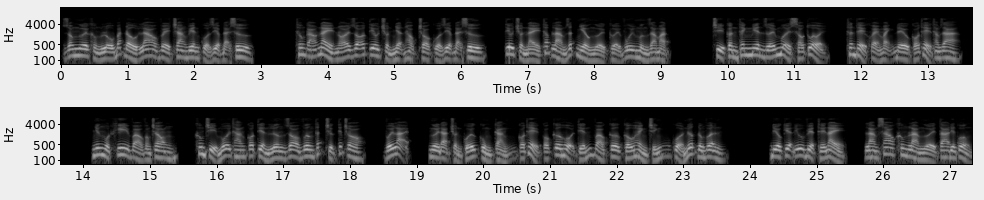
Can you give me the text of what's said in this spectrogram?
Do người khổng lồ bắt đầu lao về trang viên của Diệp Đại Sư. Thông cáo này nói rõ tiêu chuẩn nhận học trò của Diệp Đại Sư, tiêu chuẩn này thấp làm rất nhiều người cười vui mừng ra mặt. Chỉ cần thanh niên dưới 16 tuổi, thân thể khỏe mạnh đều có thể tham gia. Nhưng một khi vào vòng trong, không chỉ mỗi tháng có tiền lương do vương thất trực tiếp cho, với lại, người đạt chuẩn cuối cùng càng có thể có cơ hội tiến vào cơ cấu hành chính của nước Đông Vân. Điều kiện ưu việt thế này, làm sao không làm người ta điên cuồng.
